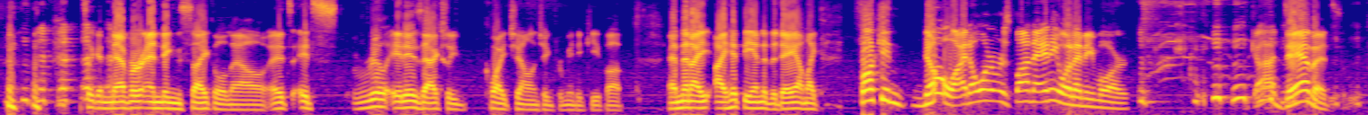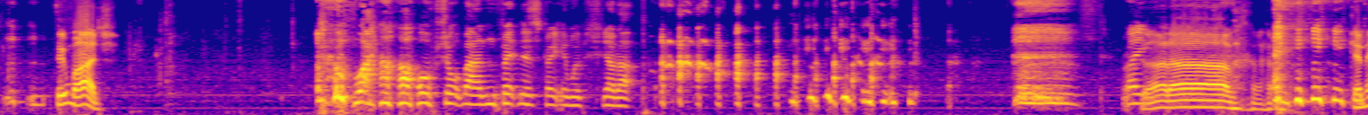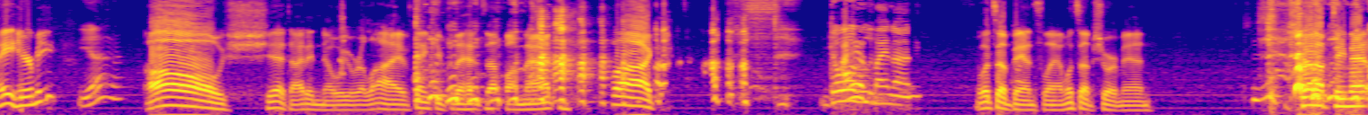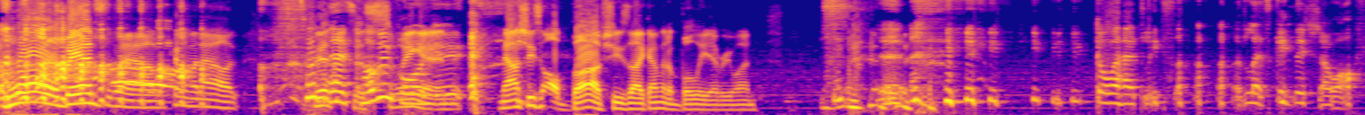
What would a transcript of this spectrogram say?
it's like a never-ending cycle now. It's it's real. It is actually quite challenging for me to keep up. And then I I hit the end of the day, I'm like, fucking no, I don't want to respond to anyone anymore. God damn it, too much. wow, short man fitness straight in with shut up. right? Shut up. Can they hear me? yeah. Oh shit! I didn't know we were live. Thank you for the heads up on that. Fuck. Go I on. have mine on. What's up, Band Slam? What's up, Short Man? Shut up, T Man. Whoa, Band Slam coming out. They're Fists coming for you. Now she's all buff. She's like, I'm gonna bully everyone. Go ahead, Lisa. Let's kick this show off.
